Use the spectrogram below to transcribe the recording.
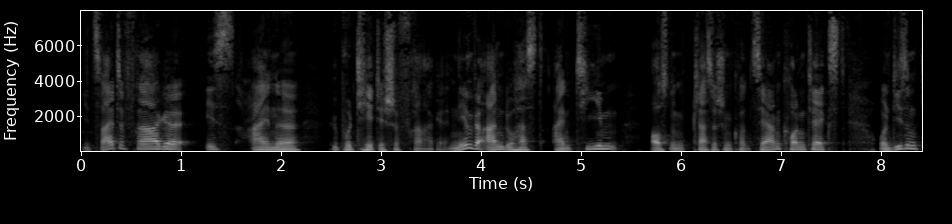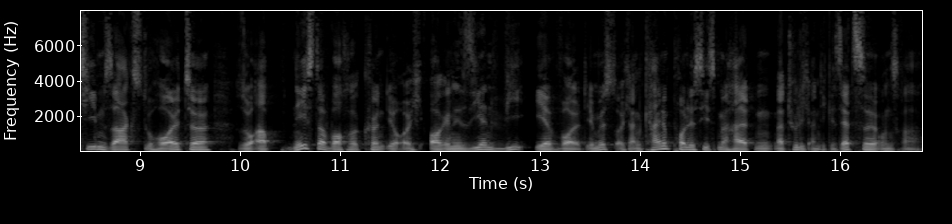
Die zweite Frage ist eine hypothetische Frage. Nehmen wir an, du hast ein Team aus einem klassischen Konzernkontext und diesem Team sagst du heute, so ab nächster Woche könnt ihr euch organisieren, wie ihr wollt. Ihr müsst euch an keine Policies mehr halten, natürlich an die Gesetze unserer,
